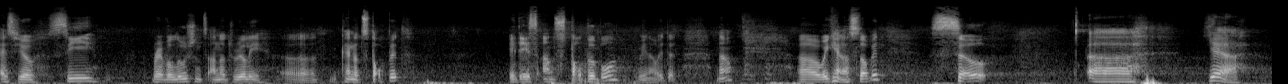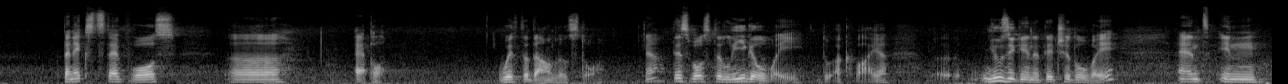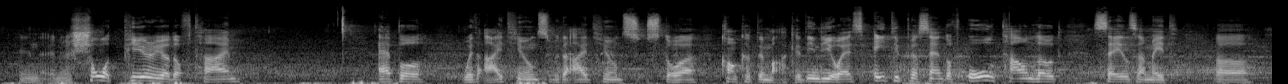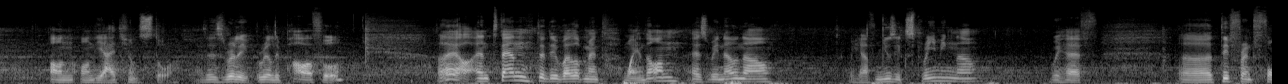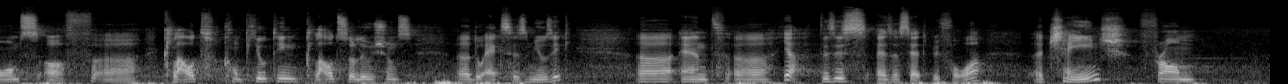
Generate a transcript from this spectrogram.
as you see, revolutions are not really, uh, cannot stop it. It is unstoppable, we know it now. Uh, we cannot stop it. So uh, yeah, the next step was uh, Apple with the download store. Yeah, this was the legal way to acquire uh, music in a digital way, and in, in, in a short period of time, Apple with iTunes, with the iTunes store, conquered the market. In the US, 80% of all download sales are made uh, on, on the iTunes store. This is really, really powerful. Uh, and then the development went on. As we know now, we have music streaming now. We have uh, different forms of uh, cloud computing, cloud solutions uh, to access music. Uh, and uh, yeah, this is, as I said before, a change from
